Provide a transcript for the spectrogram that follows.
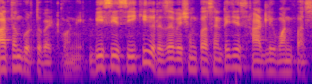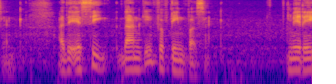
మాత్రం గుర్తుపెట్టుకోండి. బీసీసీకి reservation percentage is hardly one percent అది ఎస్సీ దానికి ఫిఫ్టీన్ పర్సెంట్ మీరు ఏ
